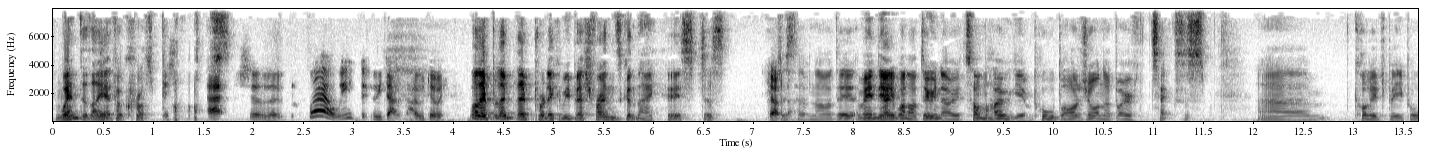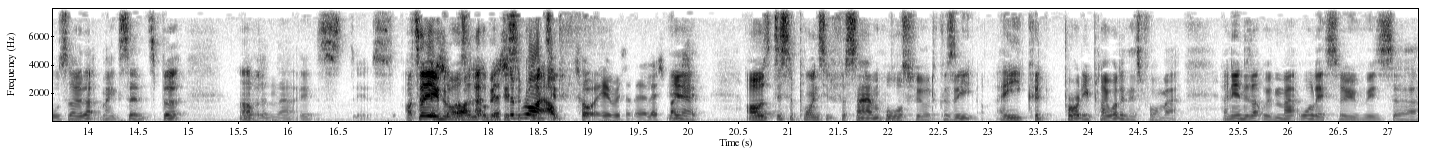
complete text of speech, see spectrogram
when do they ever cross paths? absolutely. Well, we, we don't know, do we? Well, they, they, they probably could be best friends, couldn't they? It's just Don't just know. have no idea. I mean, the only one I do know, Tom Hoge and Paul Barjon are both Texas um, college people, so that makes sense. But other than that, it's it's. I'll tell you There's who I was a little bit there's some right disappointed. here, isn't there? Let's Yeah, it. I was disappointed for Sam Horsfield because he he could probably play well in this format, and he ended up with Matt Wallace, who is uh,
